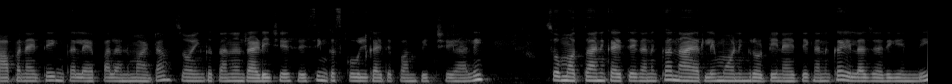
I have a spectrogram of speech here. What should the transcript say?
పాపనైతే ఇంకా లేపాలన్నమాట. సో ఇంకా తనని రెడీ చేసేసి ఇంకా స్కూల్కి అయితే పంపించేయాలి. సో మొత్తానికైతే కనుక నా ఎర్లీ మార్నింగ్ రొటీన్ అయితే కనుక ఇలా జరిగింది.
